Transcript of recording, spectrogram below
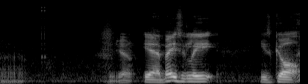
uh, yeah, basically, he's got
